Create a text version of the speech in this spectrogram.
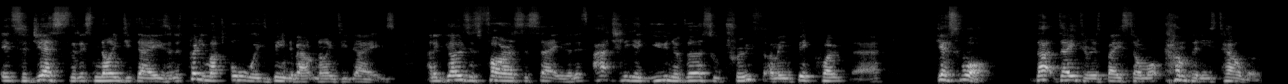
it suggests that it's 90 days and it's pretty much always been about 90 days. And it goes as far as to say that it's actually a universal truth. I mean, big quote there. Guess what? That data is based on what companies tell them.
